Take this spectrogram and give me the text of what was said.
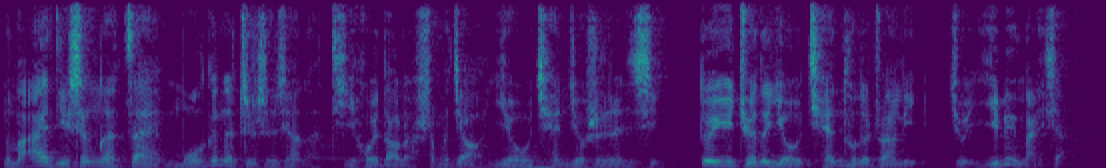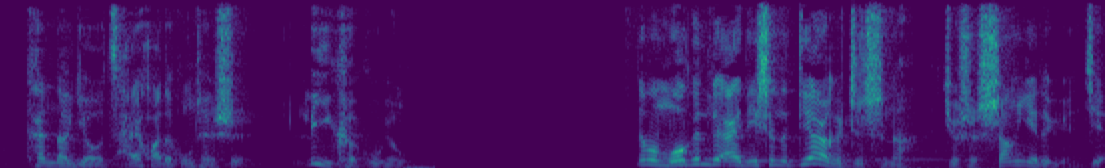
那么爱迪生呢，在摩根的支持下呢，体会到了什么叫有钱就是任性，对于觉得有前途的专利就一律买下，看到有才华的工程师立刻雇佣。那么摩根对爱迪生的第二个支持呢，就是商业的远见。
